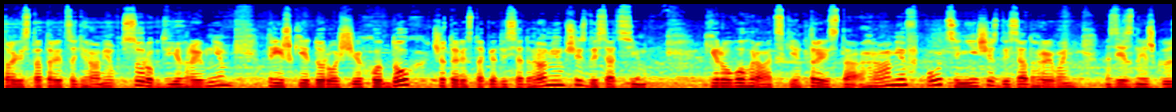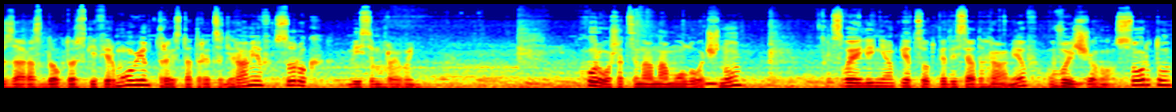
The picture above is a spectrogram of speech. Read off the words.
330 грамів 42 гривні. Трішки дорожчий хот-дог 450 грамів 67. Кіровоградські 300 грамів по ціні 60 гривень. Зі знижкою зараз докторські фірмові 330 грамів 48 гривень. Хороша ціна на молочну. Своя лінія 550 грамів вищого сорту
